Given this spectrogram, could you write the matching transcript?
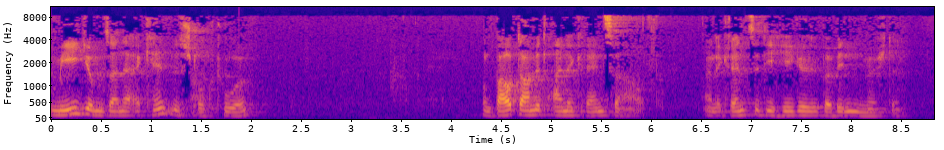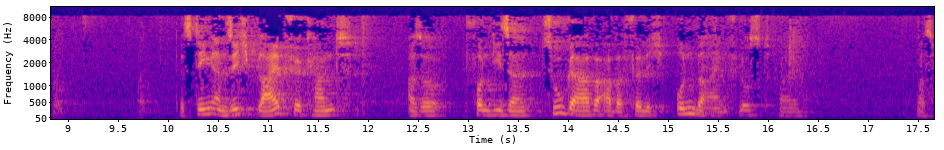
Medium seiner Erkenntnisstruktur und baut damit eine Grenze auf. Eine Grenze, die Hegel überwinden möchte. Das Ding an sich bleibt für Kant also von dieser Zugabe aber völlig unbeeinflusst, weil was,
